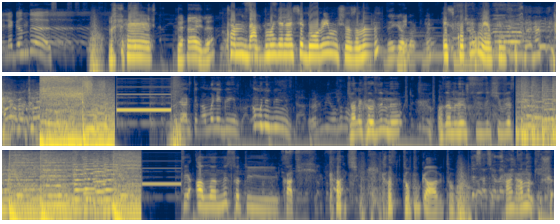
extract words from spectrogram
Belegandız. He. Ne hala? Tam da aklıma gelen şey doğruymuş o zaman. Ne geldi aklına? Eskortluk mu yapıyorsun? Öl artık amına koyayım. Amına koyayım. Ölmüyor oğlum. Canı gördün mü? Adamın ölümsüzlük şifresi. Anlanını satayım. Kaç. Kaç. Kaç. Topuk abi topuk. Kanka ama şu,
